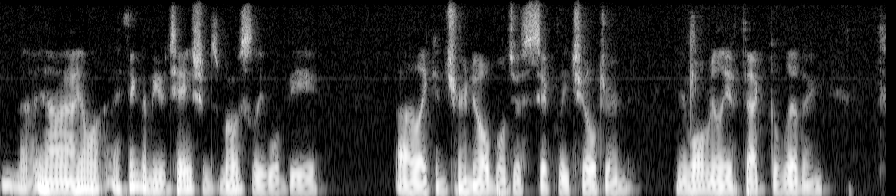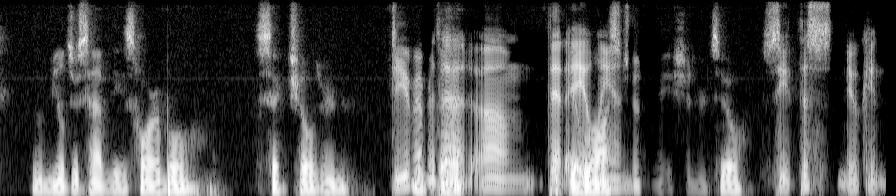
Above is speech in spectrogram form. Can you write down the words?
no, I don't. I think the mutations mostly will be uh, like in Chernobyl, just sickly children. It won't really affect the living. Um, you'll just have these horrible, sick children. Do you remember uh, that um that Be a lost alien generation or two. See, this nuking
